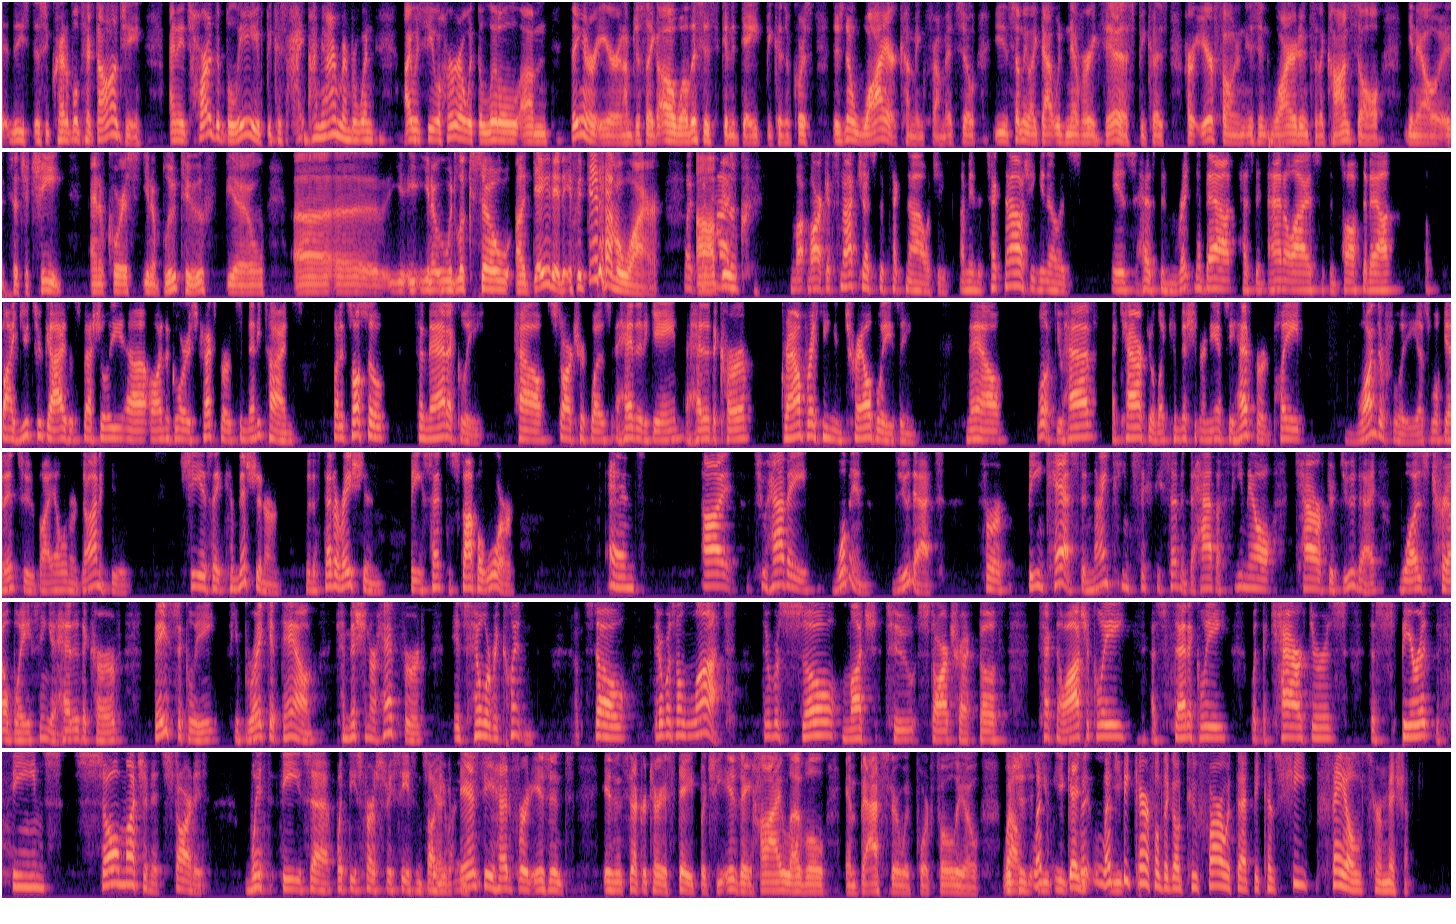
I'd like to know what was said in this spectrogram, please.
these this incredible technology, and it's hard to believe because I I mean I remember when I would see Uhura with the little um, thing in her ear, and I'm just like, oh well, this is going to date because of course there's no wire coming from it, so you, something like that would never exist because her earphone isn't wired into the console. You know, it's such a cheat. And of course you know bluetooth you know uh, uh you, you know it would look so uh, dated if it did have a wire. But, but uh, guys, because of- Ma- Mark, it's not just the technology. I mean, the technology, you know, is is has been written about, has been analyzed, has been talked about by you two guys, especially uh, on the Glorious Treksperts, and many times. But it's also thematically how Star Trek was ahead of the game, ahead of the curve, groundbreaking and trailblazing. Now, look, you have a character like Commissioner Nancy Hedford, played wonderfully, as we'll get into, by Elinor Donahue. She is a commissioner for the Federation being sent to stop a war. And uh, to have a woman do that for being cast in 1967, to have a female character do that was trailblazing ahead of the curve. Basically, if you break it down, Commissioner Hedford is Hillary Clinton. So there was a lot. There was so much to Star Trek, both technologically, aesthetically, with the characters, the spirit, the themes. So much of it started with these uh, with these first three seasons on yeah, the nancy hedford isn't isn't secretary of state but she is a high level ambassador with portfolio which Well, is you, let's, you get let- let's you- be careful to go too far with that because she fails her mission.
